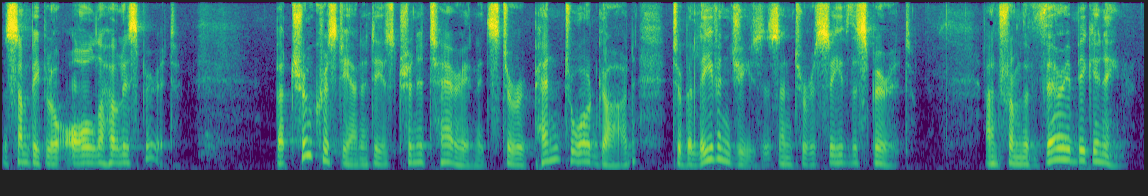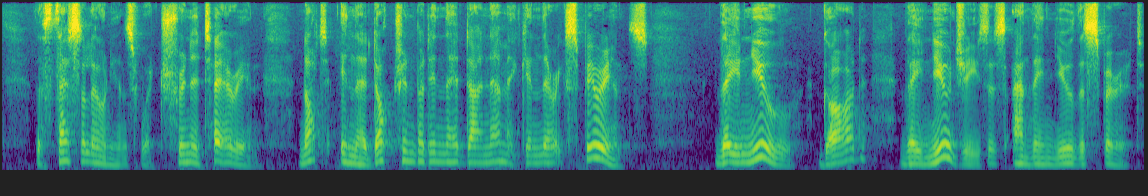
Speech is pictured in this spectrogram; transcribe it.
Some people are all the Holy Spirit. But true Christianity is Trinitarian. It's to repent toward God, to believe in Jesus, and to receive the Spirit. And from the very beginning, the Thessalonians were Trinitarian not in their doctrine, but in their dynamic, in their experience. They knew God, they knew Jesus, and they knew the Spirit.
